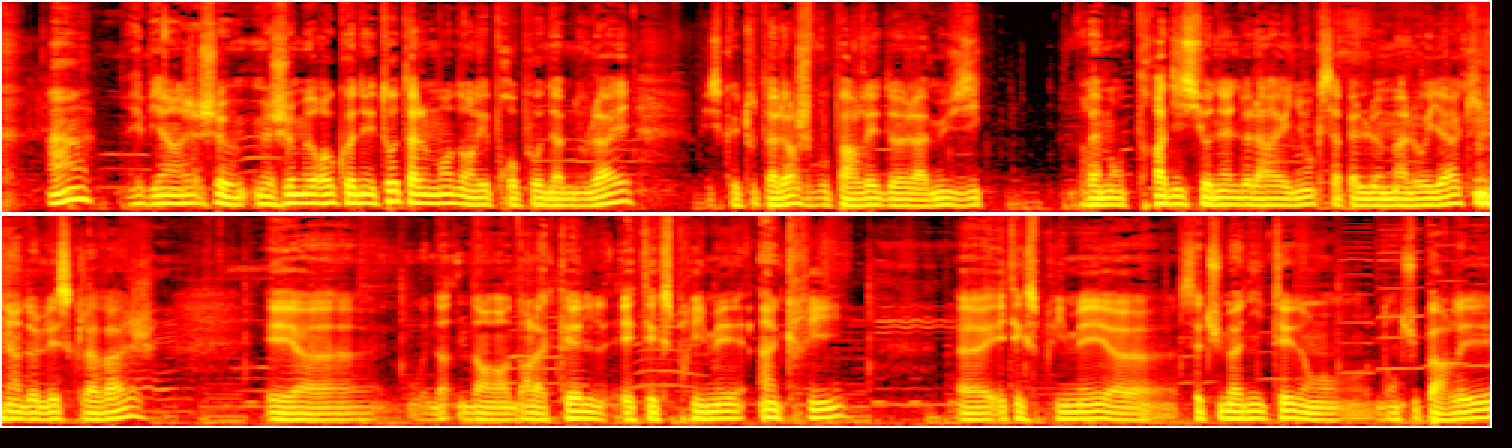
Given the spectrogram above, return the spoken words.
hein eh bien, je, je, me reconnais totalement dans les propos d'Abdoulaye puisque tout à l'heure je vous parlais de la musique vraiment traditionnelle de la Réunion qui s'appelle le maloya, qui vient de l'esclavage et euh, dans, laquelle est exprimé un cri, euh, est exprimée euh, cette humanité dont, tu parlais,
